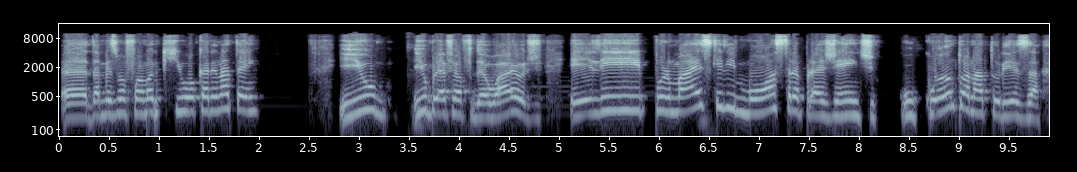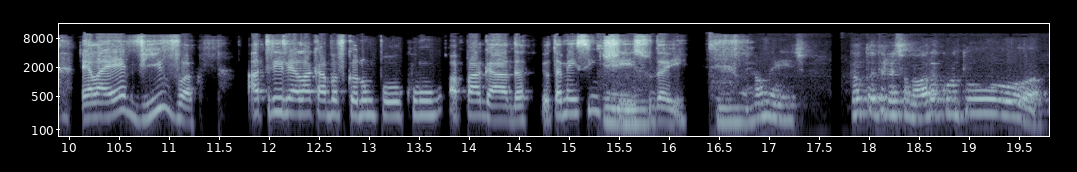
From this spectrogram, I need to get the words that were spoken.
é, da mesma forma que o Ocarina tem. E o, e o Breath of the Wild, ele, por mais que ele mostra pra gente o quanto a natureza ela é viva, a trilha ela acaba ficando um pouco apagada. Eu também senti Sim. isso daí. Sim, realmente. Tanto a trilha sonora quanto o,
